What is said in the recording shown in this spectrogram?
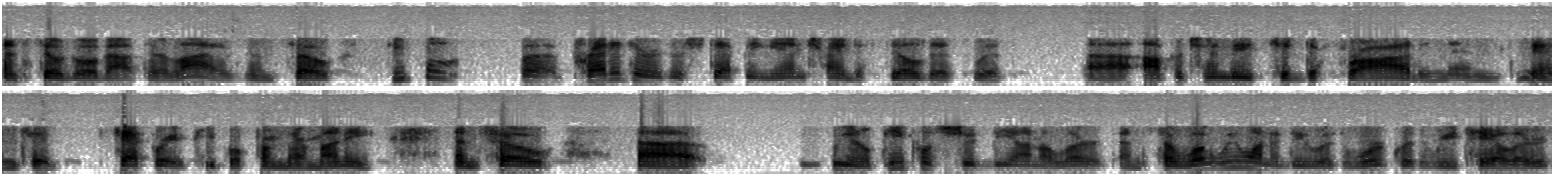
and still go about their lives. And so people, uh, predators are stepping in, trying to fill this with uh, opportunities to defraud and, and and to separate people from their money. And so uh, you know, people should be on alert. And so what we want to do is work with retailers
